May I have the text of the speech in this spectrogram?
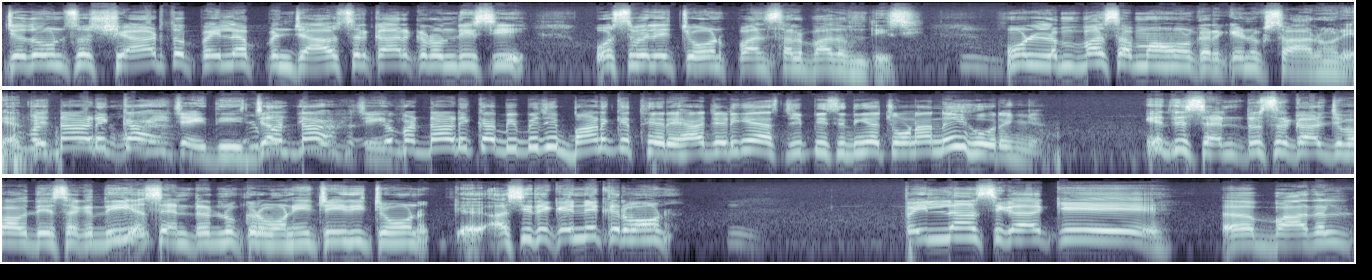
ਜਦੋਂ 1966 ਤੋਂ ਪਹਿਲਾਂ ਪੰਜਾਬ ਸਰਕਾਰ ਕਰਾਉਂਦੀ ਸੀ ਉਸ ਵੇਲੇ ਚੋਣ 5 ਸਾਲ ਬਾਅਦ ਹੁੰਦੀ ਸੀ। ਹੁਣ ਲੰਬਾ ਸਮਾਂ ਹੋਣ ਕਰਕੇ ਨੁਕਸਾਨ ਹੋ ਰਿਹਾ। ਵੱਡਾ ਅੜਿੱਕਾ ਚਾਹੀਦੀ ਜਲਦੀ ਵੱਡਾ ਅੜਿੱਕਾ ਬੀਬੀ ਜੀ ਬਣ ਕਿੱਥੇ ਰਿਹਾ? ਜਿਹੜੀਆਂ ਐਸਜੀਪੀਸੀ ਦੀਆਂ ਚੋਣਾਂ ਨਹੀਂ ਹੋ ਰਹੀਆਂ। ਇਹ ਤੇ ਸੈਂਟਰ ਸਰਕਾਰ ਜਵਾਬ ਦੇ ਸਕਦੀ ਹੈ ਸੈਂਟਰ ਨੂੰ ਕਰਵਾਉਣੀ ਚਾਹੀਦੀ ਚੋਣ। ਅਸੀਂ ਤਾਂ ਕਹਿੰਦੇ ਕਰਵਾਉਣ। ਪਹਿਲਾਂ ਸੀਗਾ ਕਿ ਅ, ਬਾਦਲ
